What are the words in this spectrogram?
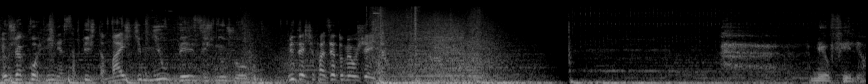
Eu já corri nessa pista mais de mil vezes no jogo. Me deixa fazer do meu jeito. Meu filho,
